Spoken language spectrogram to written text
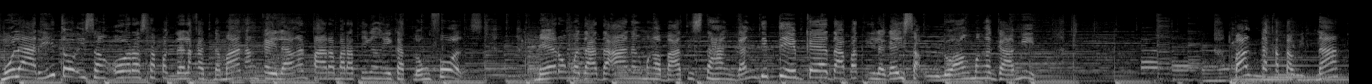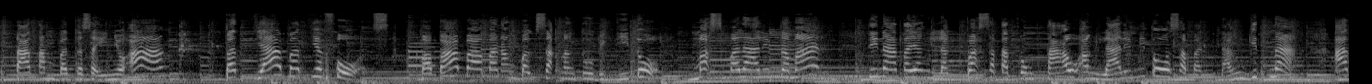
Mula rito, isang oras na paglalakad naman ang kailangan para marating ang ikatlong falls. Merong madadaan ang mga batis na hanggang dibdib kaya dapat ilagay sa ulo ang mga gamit. Pag nakatawid na, tatambad na sa inyo ang Batya Batya Falls. Mababa man ang bagsak ng tubig dito, mas malalim naman. Tinatayang lagpas sa tatlong tao ang lalim nito sa bandang gitna. At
